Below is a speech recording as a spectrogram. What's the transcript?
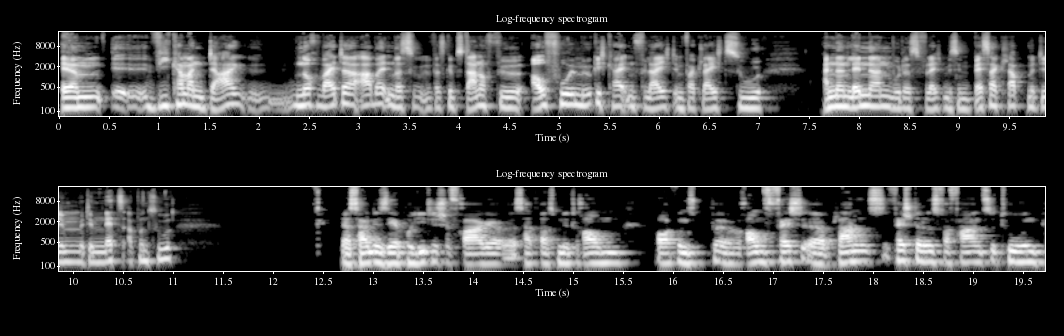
Ähm, äh, wie kann man da noch weiter arbeiten? Was, was gibt's da noch für Aufholmöglichkeiten vielleicht im Vergleich zu anderen Ländern, wo das vielleicht ein bisschen besser klappt mit dem, mit dem Netz ab und zu? Das ist halt eine sehr politische Frage. Es hat was mit Raum, Ordnungs äh, Raumplanungsfeststellungsverfahren zu tun.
